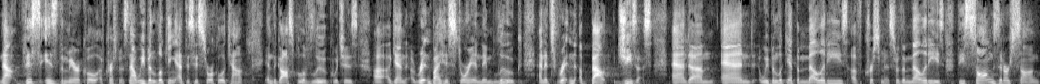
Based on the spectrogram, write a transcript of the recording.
Now, this is the miracle of Christmas. Now, we've been looking at this historical account in the Gospel of Luke, which is, uh, again, written by a historian named Luke, and it's written about Jesus. And, um, and we've been looking at the melodies of Christmas, or the melodies, these songs that are sung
